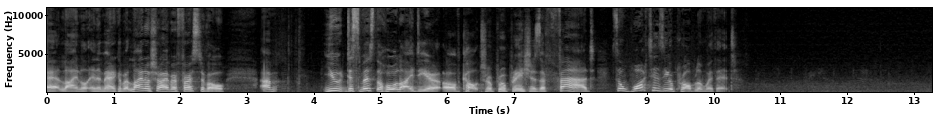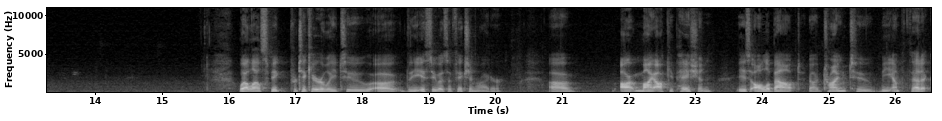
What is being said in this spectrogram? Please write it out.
uh, Lionel in America. But Lionel Shriver, first of all, um, you dismiss the whole idea of cultural appropriation as a fad. So, what is your problem with it? Well, I'll speak particularly to uh, the issue as a fiction writer. Uh, our, my occupation is all about uh, trying to be empathetic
